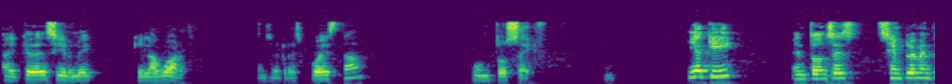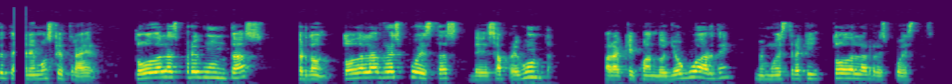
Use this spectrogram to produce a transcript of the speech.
hay que decirle que la guarde. Entonces, respuesta punto save. Y aquí, entonces, simplemente tenemos que traer todas las preguntas, perdón, todas las respuestas de esa pregunta, para que cuando yo guarde, me muestre aquí todas las respuestas.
